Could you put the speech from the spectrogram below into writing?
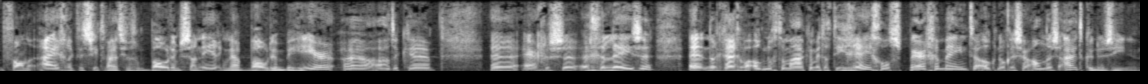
van eigenlijk de situatie van bodemsanering naar bodembeheer, had ik ergens gelezen. En dan krijgen we ook nog te maken met dat die regels per gemeente ook nog eens er anders uit kunnen zien.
